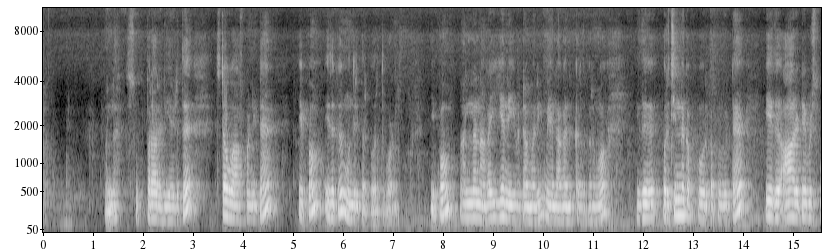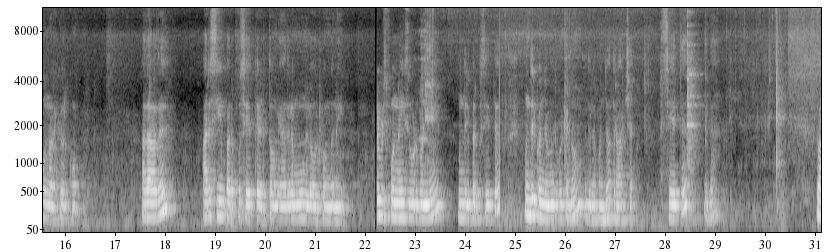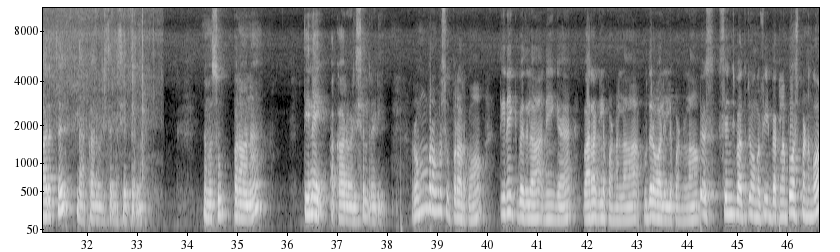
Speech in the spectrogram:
நல்லா சூப்பராக ரெடியாக எடுத்து ஸ்டவ் ஆஃப் பண்ணிட்டேன். இப்போ இதுக்கு முந்திரி பருப்பு வறுத்து போடணும். இப்போ நல்லா நிறைய நெய் விட்ட மாதிரி மேலாக நிற்கிறது பாருங்க. இது ஒரு சின்ன கப்புக்கு ஒரு கப்பு விட்டேன். இது ஆறு டேபிள் ஸ்பூன் வரைக்கும் இருக்கும். அதாவது அரிசியும் பருப்பும் சேர்த்து எடுத்தோமே அதில் மூணில் ஒரு பங்கு நெய். டேபிள் ஸ்பூன் நெய் சூடு பண்ணி முந்திரி பருப்பு சேர்த்து முந்திரி கொஞ்சம் வறுபட்டதும் இதில் கொஞ்சம் திராட்சை சேர்த்து இதை வறுத்து இந்த அக்கார வடிசலில் சேர்த்துடலாம். நம்ம சூப்பரான திணை அக்கார வடிசல் ரெடி. ரொம்ப ரொம்ப சூப்பராக இருக்கும். திணைக்கு பதிலாக நீங்கள் வரகில் பண்ணலாம் குதிரவாளியில் பண்ணலாம். செஞ்சு பார்த்துட்டு உங்கள் ஃபீட்பேக்லாம் போஸ்ட் பண்ணுங்க.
